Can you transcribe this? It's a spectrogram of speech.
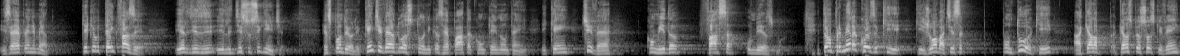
Isso é arrependimento. O que, que eu tenho que fazer? E ele, diz, ele disse o seguinte: Respondeu-lhe: Quem tiver duas túnicas, reparta com quem não tem, e quem tiver comida, faça o mesmo. Então, a primeira coisa que, que João Batista pontua aqui, aquela, aquelas pessoas que vêm,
